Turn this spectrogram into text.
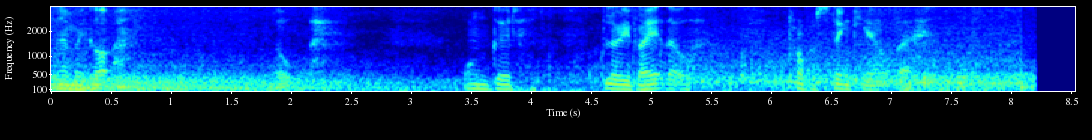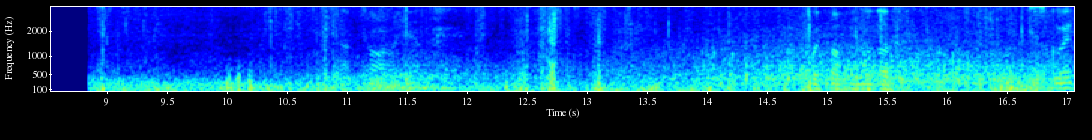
And then we got good bluey bait that'll proper stinky out there. That time again. Whip up another squid.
